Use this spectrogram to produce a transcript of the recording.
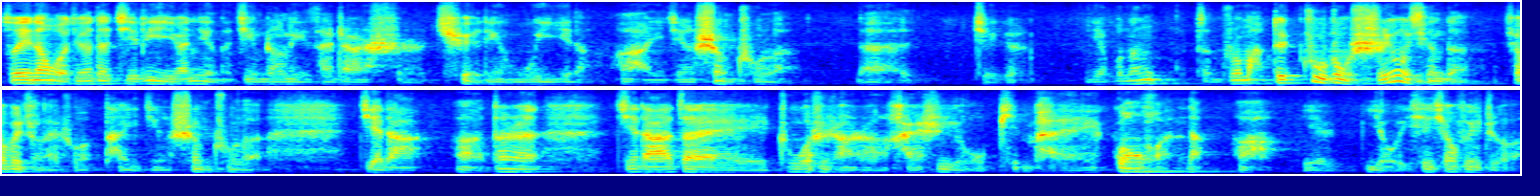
所以呢，我觉得吉利远景的竞争力在这儿是确定无疑的啊，已经胜出了。呃，这个也不能怎么说嘛，对注重实用性的消费者来说，它已经胜出了捷达啊。当然，捷达在中国市场上还是有品牌光环的啊，也有一些消费者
